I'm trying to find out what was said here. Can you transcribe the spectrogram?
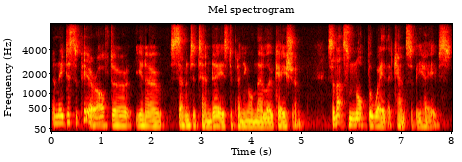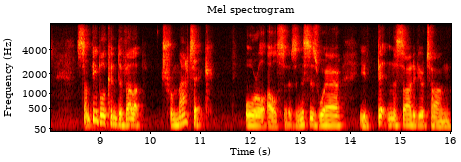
and they disappear after, you know, seven to 10 days, depending on their location. So that's not the way that cancer behaves. Some people can develop traumatic oral ulcers, and this is where you've bitten the side of your tongue,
